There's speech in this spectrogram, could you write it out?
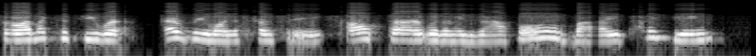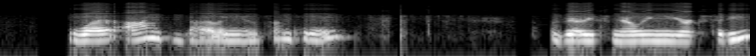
So I'd like to see where everyone is from today. I'll start with an example by typing where I'm dialing in from today. Very snowy New York City.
